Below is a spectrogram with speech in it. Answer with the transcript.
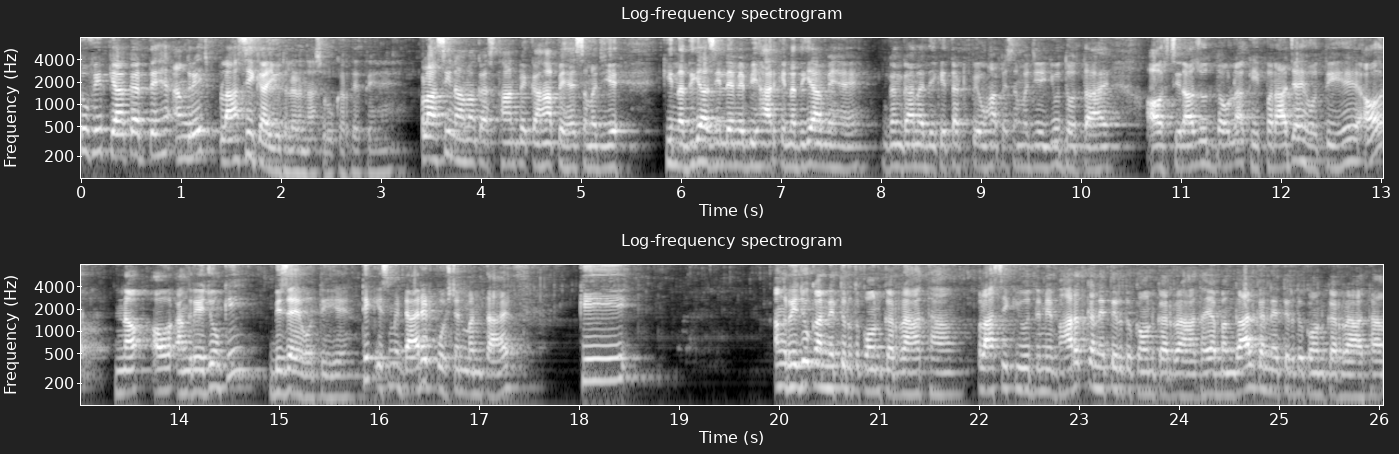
तो फिर क्या करते हैं, अंग्रेज़ प्लासी का युद्ध लड़ना शुरू कर देते हैं। प्लासी नामक स्थान पे कहाँ पे है, समझिए कि नदिया ज़िले में, बिहार की नदिया में है। गंगा नदी के तट पे, वहाँ पे समझिए युद्ध होता है और सिराजुद्दौला की पराजय होती है और न, और अंग्रेज़ों की विजय होती है। ठीक, इसमें डायरेक्ट क्वेश्चन बनता है कि अंग्रेज़ों का नेतृत्व कौन कर रहा था? प्लासी के युद्ध में भारत का नेतृत्व कौन कर रहा था या बंगाल का नेतृत्व कौन कर रहा था?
